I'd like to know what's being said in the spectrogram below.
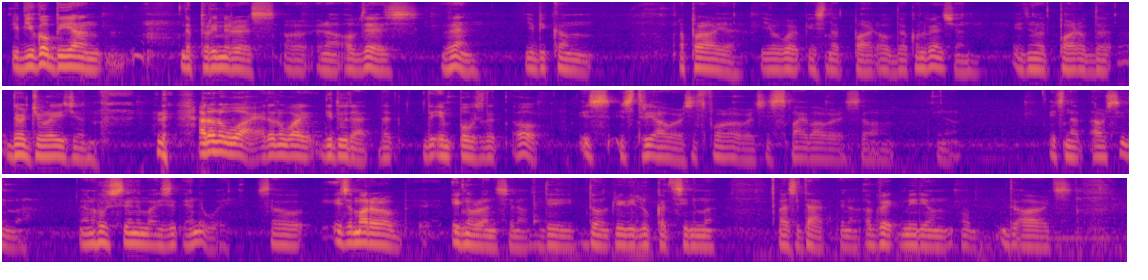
if you go beyond the perimeters or you know of this, then you become a pariah. Your work is not part of the convention. It's not part of the their duration. I don't know why. I don't know why they do that. That they impose that. Oh, it's it's three hours. It's four hours. It's five hours. So, you know, it's not our cinema. And whose cinema is it anyway? So it's a matter of ignorance. You know, they don't really look at cinema as that. You know, a great medium of the arts.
